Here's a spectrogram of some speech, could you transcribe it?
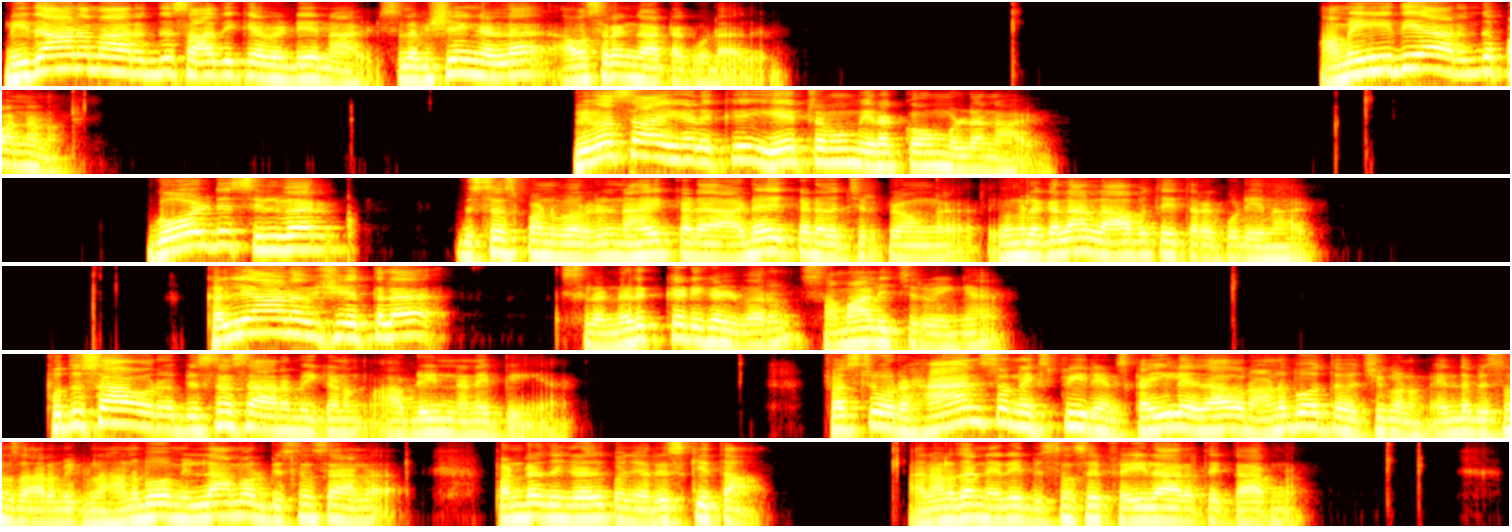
நிதானமாக இருந்து சாதிக்க வேண்டிய நாள். சில விஷயங்களில் அவசரம் காட்டக்கூடாது. அமைதியாக இருந்து பண்ணணும். விவசாயிகளுக்கு ஏற்றமும் இறக்கமும் உள்ள நாள். கோல்டு சில்வர் பிஸ்னஸ் பண்ணுபவர்கள் நகைக்கடை அடகு கடை வச்சிருக்கிறவங்க இவங்களுக்கெல்லாம் லாபத்தை தரக்கூடிய நாள். கல்யாண விஷயத்துல சில நெருக்கடிகள் வரும். சமாளிச்சிருவீங்க. புதுசாக ஒரு பிஸ்னஸ் ஆரம்பிக்கணும் அப்படின்னு நினைப்பீங்க. ஃபஸ்ட்டு ஒரு ஹேண்ட்ஸ் ஒன் எக்ஸ்பீரியன்ஸ் கையில் ஏதாவது ஒரு அனுபவத்தை வச்சுக்கணும். எந்த பிஸ்னஸ் ஆரம்பிக்கணும்? அனுபவம் இல்லாமல் ஒரு பிஸ்னஸ் பண்ணுறதுங்கிறது கொஞ்சம் ரிஸ்கி தான். அதனால தான் நிறைய பிஸ்னஸை ஃபெயில் ஆகிறதுக்கு காரணம்.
